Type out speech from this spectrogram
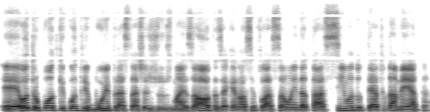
É, outro ponto que contribui para as taxas de juros mais altas é que a nossa inflação ainda está acima do teto da meta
